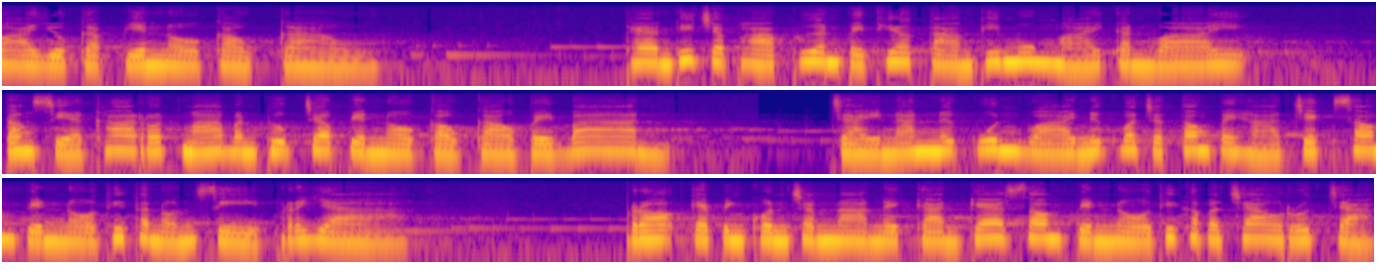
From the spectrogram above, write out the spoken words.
วายอยู่กับเปียโนเก่าๆ แทนที่จะพาเพื่อนไปเที่ยวตามที่มุ่งหมายกันไว้ ต้องเสียค่ารถม้าบรรทุกเจ้าเปียโนเก่าๆ ไปบ้าน ใจนั้นนึกวุ่นวายนึกว่าจะต้องไปหาเจ๊กซ่อมเปียโนที่ถนนสี่พระยา เพราะแกเป็นคนชำนาญในการแก้ซ่อมเปียโนที่ข้าพเจ้ารู้จัก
